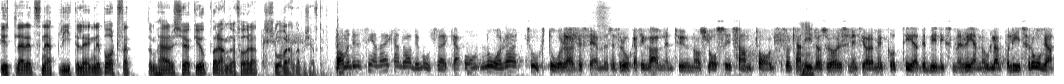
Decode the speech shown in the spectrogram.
ytterligare ett snäpp lite längre bort? För att de här söker ju upp varandra för att slå varandra på käften. Ja, men det senare kan du aldrig motverka. Om några tokdårar bestämmer sig för att åka till Vallentuna och slåss i ett samtal så kan Mm. idrottsrörelsen inte göra mycket åt det. Det blir liksom en renodlad polisfråga.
